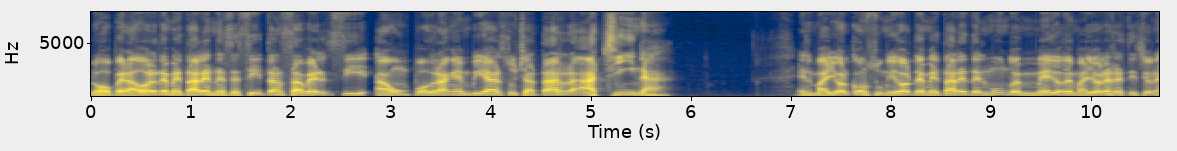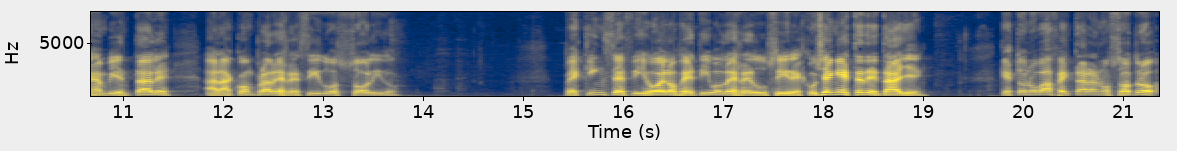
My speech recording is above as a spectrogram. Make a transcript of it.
Los operadores de metales necesitan saber si aún podrán enviar su chatarra a China, el mayor consumidor de metales del mundo en medio de mayores restricciones ambientales a la compra de residuos sólidos. Pekín se fijó el objetivo de reducir, escuchen este detalle, que esto no va a afectar a nosotros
